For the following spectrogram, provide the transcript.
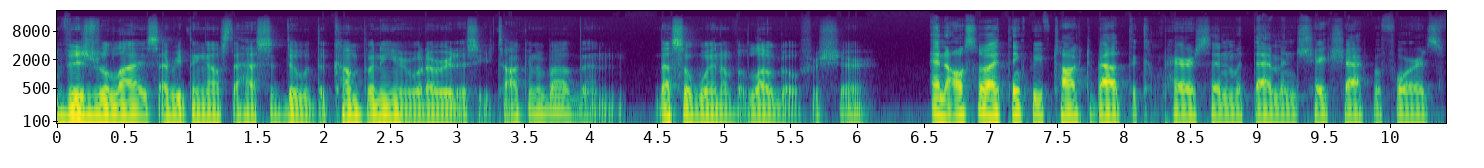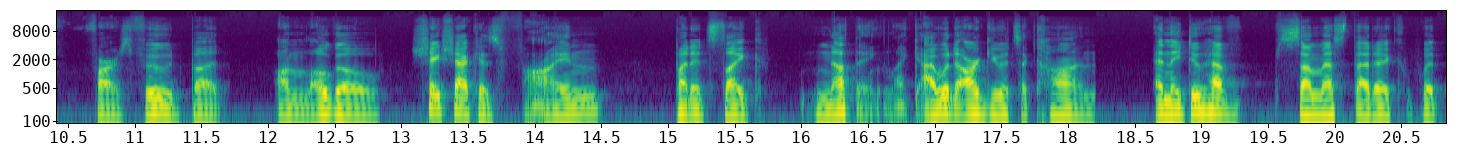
visualize everything else that has to do with the company or whatever it is you're talking about, then that's a win of a logo for sure. And also, I think we've talked about the comparison with them and Shake Shack before as far as food, but on logo, Shake Shack is fine, but it's like nothing. Like, I would argue it's a con. And they do have some aesthetic with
